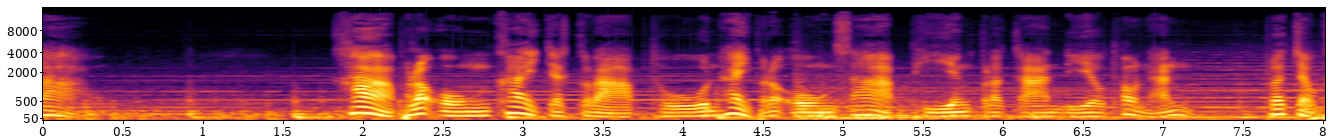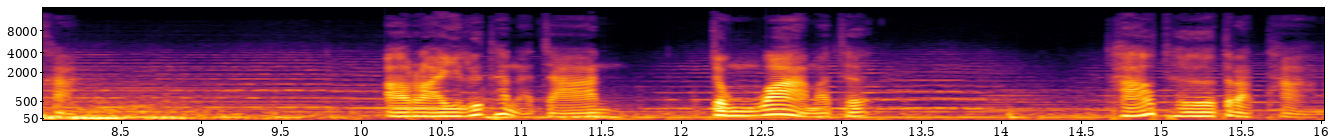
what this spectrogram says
กล้าว ข้าพระองค์ใคร่จะกราบทูลให้พระองค์ทราบเพียงประการเดียวเท่านั้น พระเจ้าค่ะ อะไรหรือท่านอาจารย์ จงว่ามาเถอะเท้าเธอตรัสถาม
